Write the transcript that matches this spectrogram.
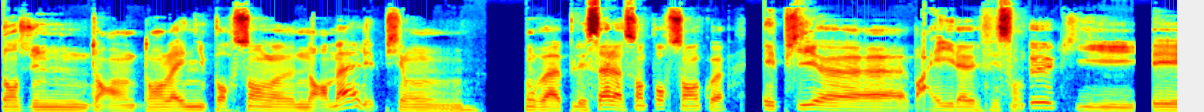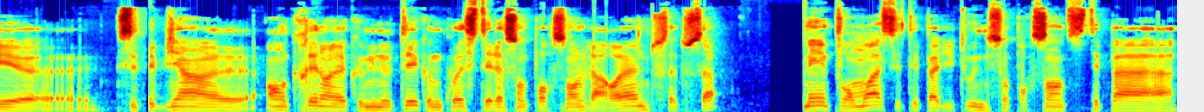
dans une dans dans la NI% normale et puis on on va appeler ça la 100% quoi. Et puis euh, bah, il avait fait son truc, qui euh, c'était bien euh, ancré dans la communauté comme quoi c'était la 100% de la run, tout ça tout ça. Mais pour moi, c'était pas du tout une 100%, c'était pas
